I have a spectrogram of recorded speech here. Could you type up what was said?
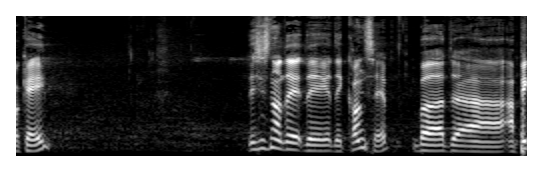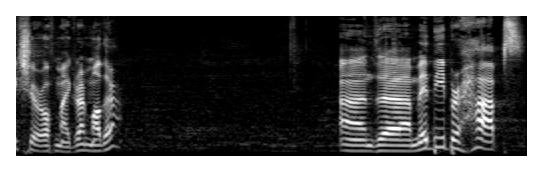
Okay? This is not the, the, the concept, but uh, a picture of my grandmother. And uh, maybe perhaps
